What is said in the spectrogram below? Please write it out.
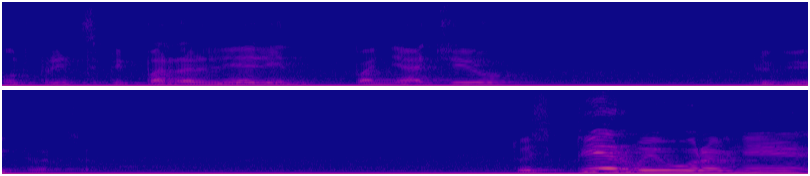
он в принципе параллелен понятию любви к Творцу. То есть первые уровни,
